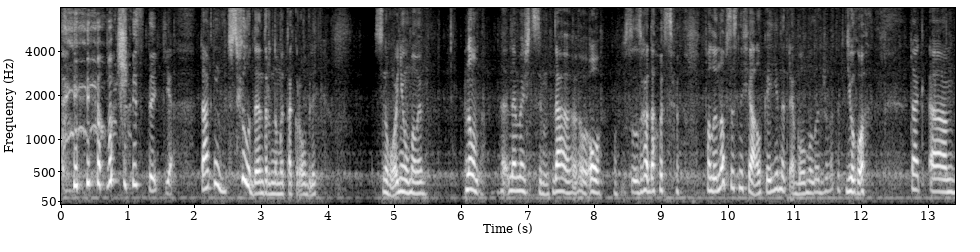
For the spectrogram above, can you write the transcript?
Або щось таке. Так, ну, з філодендронами так роблять, з ногоніумами. Ну, не між цим, да, о, згадалося. Фаленопсис не фіалка, її не треба омолоджувати. Його. Так, ем,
